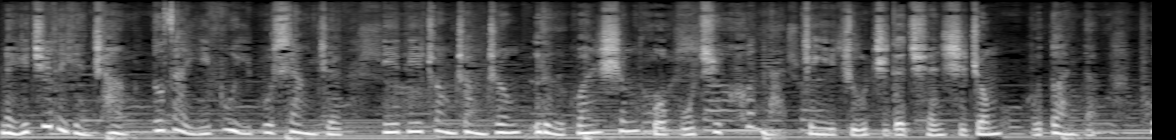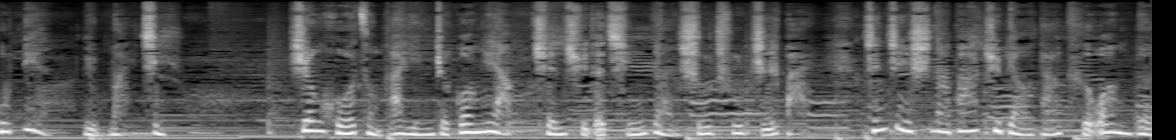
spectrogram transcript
每一句的演唱都在一步一步向着跌跌撞撞中乐观生活、不惧困难这一主旨的诠释中不断的铺垫与迈进。生活总该迎着光亮，全曲的情感输出直白，仅仅是那八句表达渴望的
